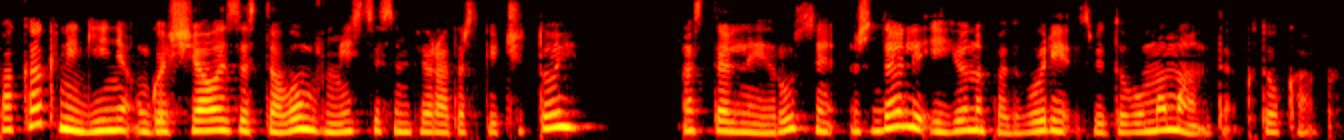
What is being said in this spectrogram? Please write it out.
Пока княгиня угощалась за столом вместе с императорской четой, остальные русы ждали ее на подворье святого Маманта, кто как.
